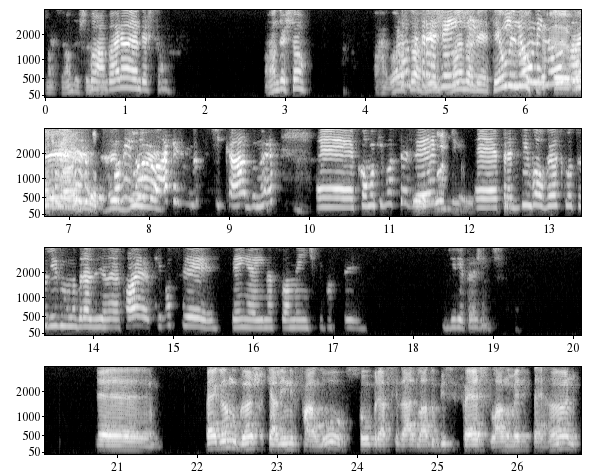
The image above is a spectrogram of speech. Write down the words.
Mas Anderson. Bom, agora é Anderson. Anderson. Agora Conta pra vez, gente. Manda ver. Tem um em minuto. Um minuto. É, vamos É, lá, então. um minuto, aquele minuto esticado, né? É, como que você vê é, para desenvolver o cicloturismo no Brasil, né? Qual é o que você tem aí na sua mente que você diria para a gente? É, pegando o gancho que a Aline falou sobre a cidade lá do Bicifest, lá no Mediterrâneo,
